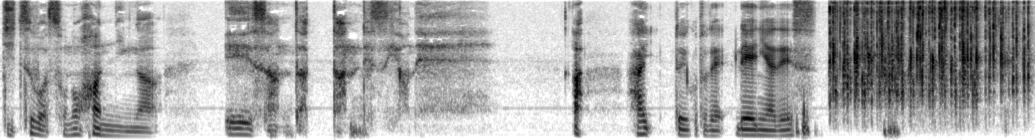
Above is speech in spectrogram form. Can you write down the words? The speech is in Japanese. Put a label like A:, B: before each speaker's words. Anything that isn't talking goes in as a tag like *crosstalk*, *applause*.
A: 実はその犯人が A さんだったんですよね。あはいということでレーニアです。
